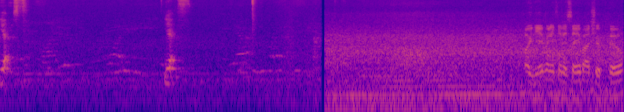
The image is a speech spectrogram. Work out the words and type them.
Yes. Yes. Oh, do you have anything to say about your poo?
